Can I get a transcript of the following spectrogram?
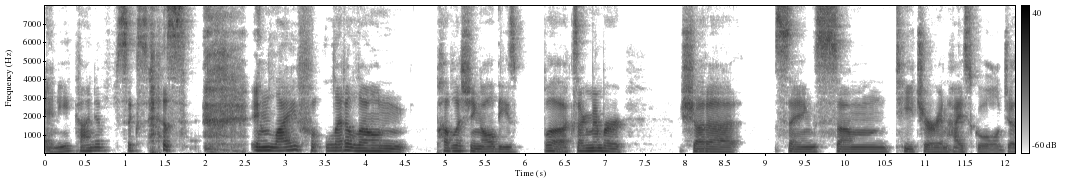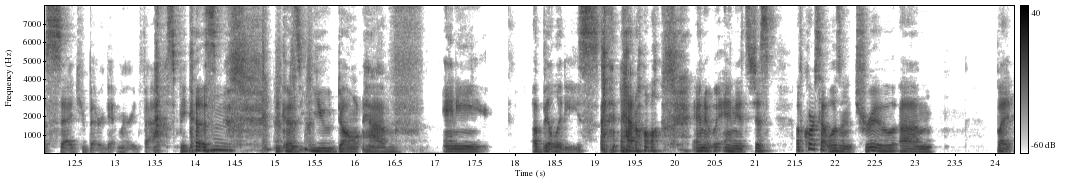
any kind of success in life, let alone publishing all these books. I remember Shutta saying some teacher in high school just said you better get married fast because because you don't have any abilities at all and it, and it's just of course that wasn't true um but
